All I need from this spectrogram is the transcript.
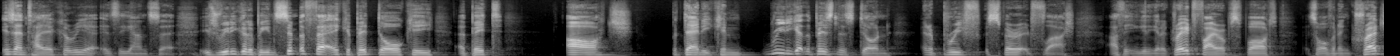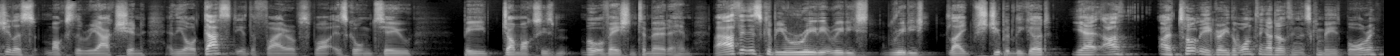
His entire career is the answer. He's really good at being sympathetic, a bit dorky, a bit arch, but then he can really get the business done in a brief, spirited flash. I think you're going to get a great fire up spot, sort of an incredulous Moxley reaction, and the audacity of the fire up spot is going to be Jon Moxley's motivation to murder him. Like, I think this could be really, really, really like stupidly good. Yeah, I I totally agree. The one thing I don't think this can be is boring.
